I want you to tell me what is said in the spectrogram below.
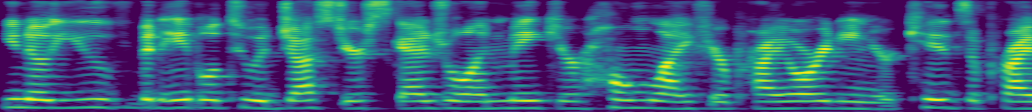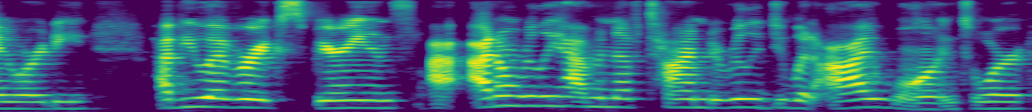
you know, you've been able to adjust your schedule and make your home life your priority and your kids a priority? Have you ever experienced I, I, don't really have enough time to really do what i want or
